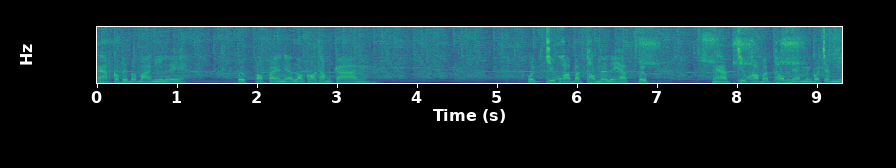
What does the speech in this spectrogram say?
นะครับก็เป็นประมาณนี้เลยปุ๊บต่อไปเนี่ยเราก็ทำการ กดที่ขวาบัตทอมได้เลยครับปุ๊บนะครับที่ขวาบัตทอมเนี่ยมันก็จะมี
